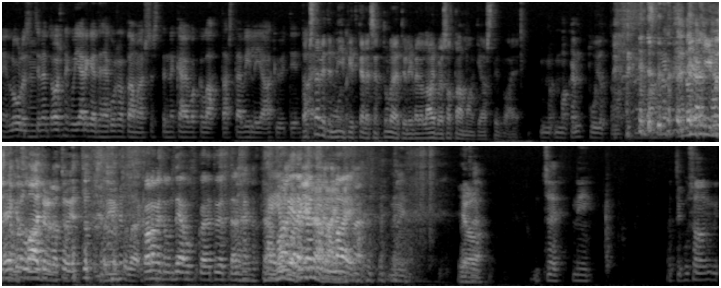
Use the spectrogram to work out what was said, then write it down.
Niin luulisin, Mm. että siinä olisi niinku järkeä tehdä joku satama, jossa sitten ne käy vaikka lahtaa sitä viljaa kyytiin. Onko tai tämä viety niin pitkälle, että se tulee tyyli vielä laivoja satamaankin asti vai? Mä, mä käyn nyt tuijottamassa. Ei kyllä laiturilla tuijattu. Tulee. Kolme tuntia ukkoa ja sitä. Tää Ei ole vieläkään minä tullut laiva. niin. Joo. Se, niin. Että kun se on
